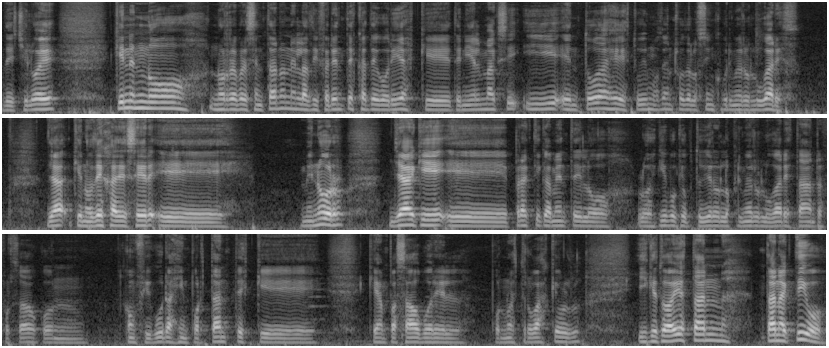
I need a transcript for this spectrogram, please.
de Chiloé, quienes nos, representaron en las diferentes categorías que tenía el Maxi y en todas estuvimos dentro de los cinco primeros lugares, ya que no deja de ser menor ya que eh, prácticamente los, equipos que obtuvieron los primeros lugares estaban reforzados con, figuras importantes que, han pasado por, el, por nuestro básquetbol y que todavía están tan activos.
